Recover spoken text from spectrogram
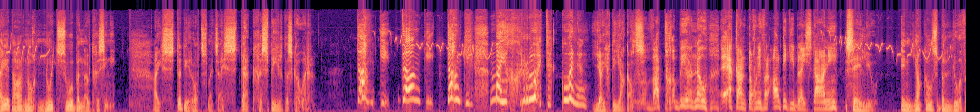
hy het haar nog nooit so benoud gesien nie. Hy stud die rots met sy sterk gespierde skouer. Dankie, dankie, dankie, my groote koning. Juig die jakkals, Wat gebeur nou? Ek kan tog nie vir altyd hier bly staan nie. sê Leeu. En jakkals beloof.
